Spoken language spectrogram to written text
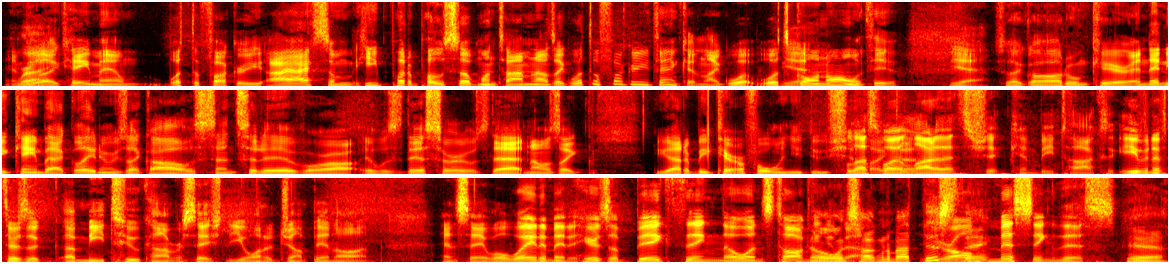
and Right. be like, "Hey, man, what the fuck are you?" I asked him. He put a post up one time, and I was like, "What the fuck are you thinking? Like, what what's Yeah. going on with you?" yeah. He's like, "Oh, I don't care." And then he came back later and he was like, "Oh, I was sensitive, or oh, it was this, or it was that." And I was like, "You got to be careful when you do shit." Well, that's like why that. a lot of that shit can be toxic. Even if there's a, a Me Too conversation that you want to jump in on and say, well, wait a minute, here's a big thing no one's talking No about. one's talking about this You're all thing." missing this. Yeah.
